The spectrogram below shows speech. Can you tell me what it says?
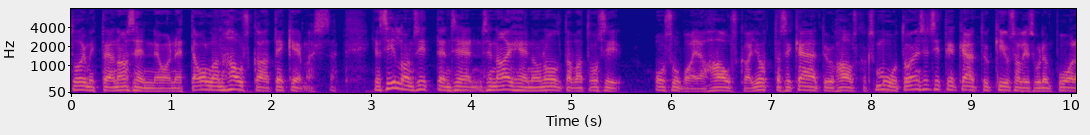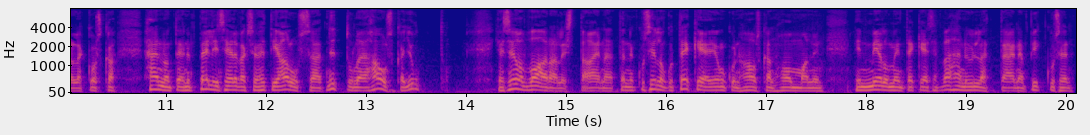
toimittajan asenne on, että ollaan hauskaa tekemässä. Ja silloin sitten sen, sen aiheen on oltava tosi osuva ja hauska, jotta se kääntyy hauskaksi. Muutoin se sitten kääntyy kiusallisuuden puolelle, koska hän on tehnyt pelin selväksi jo heti alussa, että nyt tulee hauska juttu. Ja se on vaarallista aina, että kun silloin kun tekee jonkun hauskan homman, niin, niin mieluummin tekee sen vähän yllättäen ja pikkusen,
